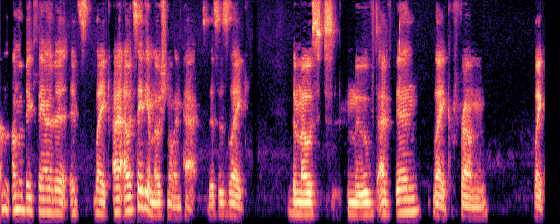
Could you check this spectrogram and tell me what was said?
I'm, I'm a big fan of it. It's like I, I would say the emotional impact. This is like the most moved I've been like from like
